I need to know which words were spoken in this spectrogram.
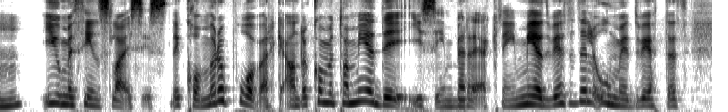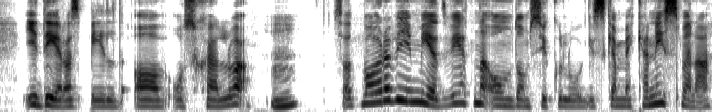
Mm. I och med thin slices. Det kommer att påverka. Andra kommer ta med det i sin beräkning, medvetet eller omedvetet, i deras bild av oss själva. Mm. Så att bara vi är medvetna om de psykologiska mekanismerna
